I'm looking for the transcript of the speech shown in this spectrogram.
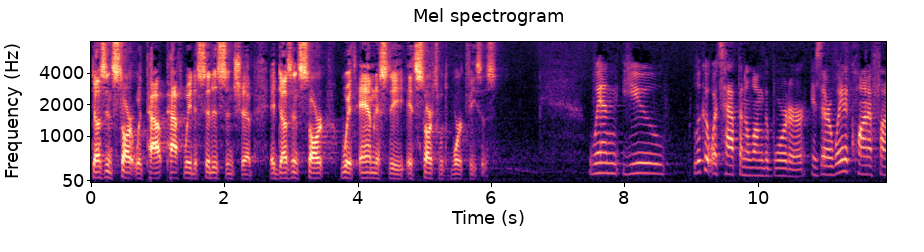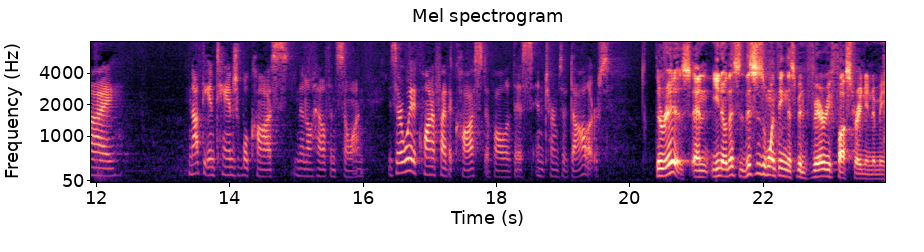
doesn't start with path, pathway to citizenship. It doesn't start with amnesty. It starts with work visas. When you look at what's happened along the border, is there a way to quantify not the intangible costs, mental health, and so on? Is there a way to quantify the cost of all of this in terms of dollars? There is, and you know this. This is one thing that's been very frustrating to me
